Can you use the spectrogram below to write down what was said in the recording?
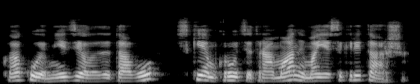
«Какое мне дело до того, с кем крутит романы моя секретарша?»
